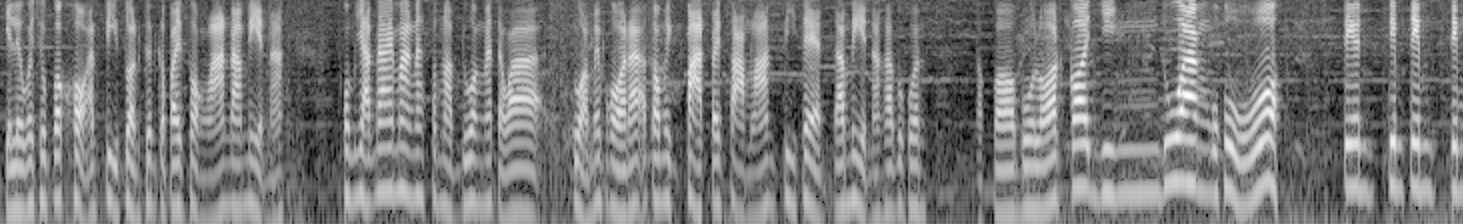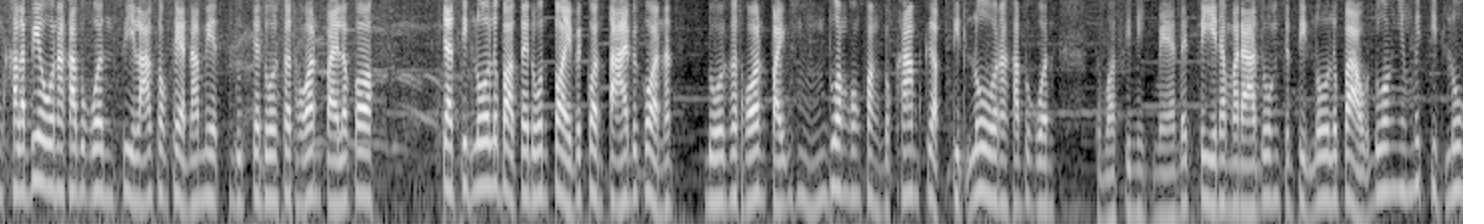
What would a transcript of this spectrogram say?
เกเรวกระชุบก็ขออันติส่วนขึ้นกลับไป 2 ล้านดาเมจนะผมอยากได้มากนะสำหรับดวงนะแต่ว่าตั๋วไม่พอนะต้องอีกปาดไป 3 ล้าน4แสนดาเมจนะครับทุกคน แล้วก็โบลอสก็ยิงด้วง โอ้โห เต็มเต็มเต็มเต็มคาราเบลนะครับทุกคน4ล้าน2แสนดาเมจจะโดนสะท้อนไปแล้วก็จะติดโล่หรือเปล่าแต่โดนต่อยไปก่อนตายไปก่อนนะโดนสะท้อนไปอื้อหือดวงของฝั่งตรงข้ามเกือบติดโล่นะครับทุกคนแต่ว่าฟินิกแมนได้ตีธรรมดาดวงจะติดโล่หรือเปล่า ดวงยังไม่ติดโล่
